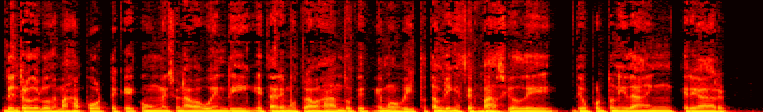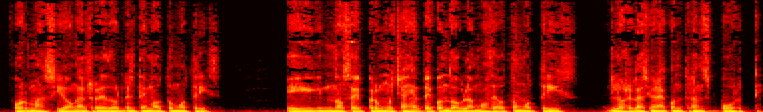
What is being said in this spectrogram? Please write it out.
Dentro de los demás aportes que, como mencionaba Wendy, estaremos trabajando, que hemos visto también ese espacio de, de oportunidad en crear formación alrededor del tema automotriz eh, no sé, pero mucha gente cuando hablamos de automotriz lo relaciona con transporte.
